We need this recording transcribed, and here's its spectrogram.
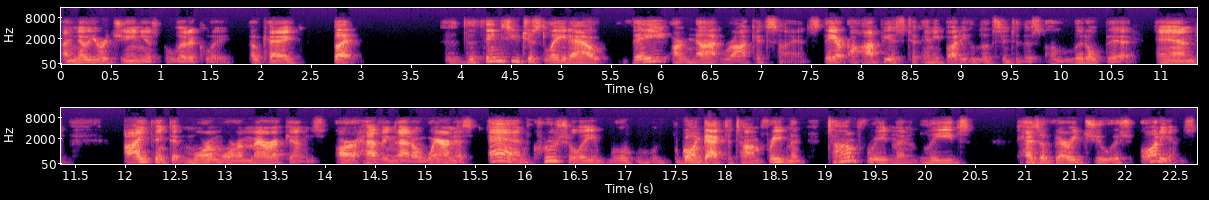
I know you're a genius politically, okay? But the things you just laid out, they are not rocket science. They are obvious to anybody who looks into this a little bit. And I think that more and more Americans are having that awareness. And crucially, going back to Tom Friedman, Tom Friedman leads, has a very Jewish audience.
